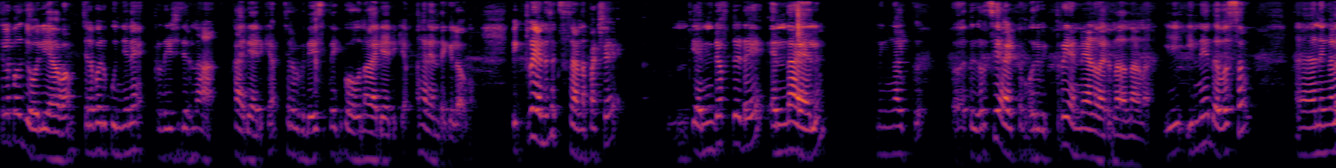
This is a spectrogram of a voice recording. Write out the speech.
ചിലപ്പോൾ അത് ജോലിയാവാം. ചിലപ്പോൾ ഒരു കുഞ്ഞിനെ പ്രതീക്ഷിച്ചിരുന്ന കാര്യമായിരിക്കാം. ചിലപ്പോൾ വിദേശത്തേക്ക് പോകുന്ന കാര്യമായിരിക്കാം. അങ്ങനെ എന്തെങ്കിലും ആകും വിക്ടറി ആൻഡ് സക്സസ് ആണ്. പക്ഷേ എൻഡ് ഓഫ് ദി ഡേ എന്തായാലും നിങ്ങൾക്ക് തീർച്ചയായിട്ടും ഒരു വിക്ടറി തന്നെയാണ് വരുന്നതെന്നാണ്. ഈ ഇന്നേ ദിവസം നിങ്ങൾ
